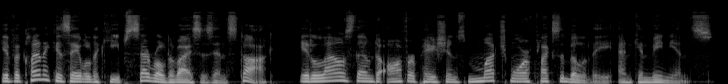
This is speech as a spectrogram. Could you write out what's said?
If a clinic is able to keep several devices in stock, it allows them to offer patients much more flexibility and convenience.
